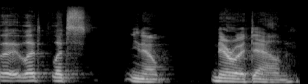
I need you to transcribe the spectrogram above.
uh, let, let's you know narrow it down.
